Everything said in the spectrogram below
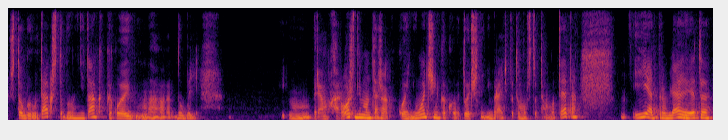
Что было так, что было не так, какой а, дубль прям хорош для монтажа, какой не очень, какой точно не брать, потому что там вот это. И отправляю это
